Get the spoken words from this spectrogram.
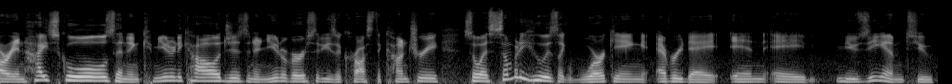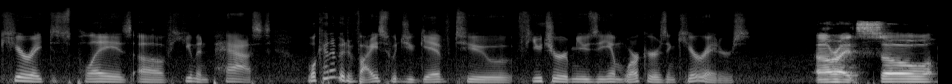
are in high schools and in community colleges and in universities across the country. So, as somebody who is like working every day in a museum to curate displays of human past, what kind of advice would you give to future museum workers and curators? All right, so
